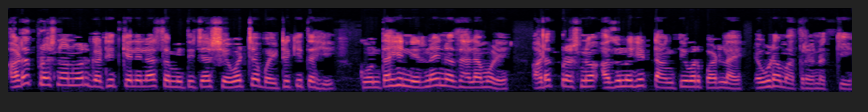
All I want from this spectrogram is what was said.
अडत प्रश्नांवर गठीत केलेल्या समितीच्या शेवटच्या बैठकीतही कोणताही निर्णय न झाल्यामुळे अडत प्रश्न अजूनही टांगतीवर पडलाय एवढं मात्र नक्की.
